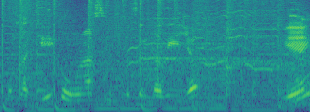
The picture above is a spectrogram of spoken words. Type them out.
Vamos aquí con una simple sentadilla. Bien.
